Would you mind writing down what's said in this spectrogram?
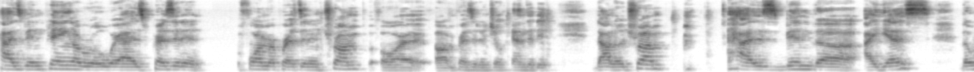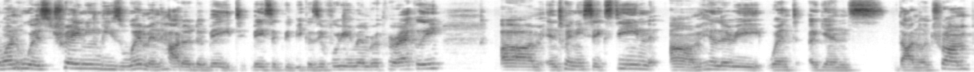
has been playing a role whereas President former President Trump or um, presidential candidate Donald Trump has been the, I guess, the one who is training these women how to debate, basically. Because if we remember correctly, um, in 2016, um, Hillary went against Donald Trump.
